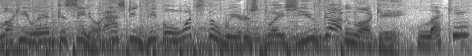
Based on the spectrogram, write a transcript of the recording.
Lucky Land Casino asking people what's the weirdest place you've gotten lucky? Lucky?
